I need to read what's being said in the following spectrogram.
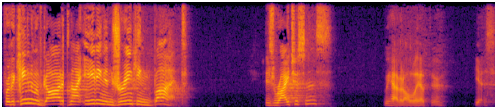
For the kingdom of God is not eating and drinking, but is righteousness. We have it all the way up there. Yes.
